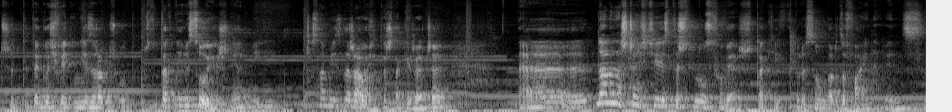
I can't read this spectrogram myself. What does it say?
że Ty tego świetnie nie zrobisz, bo po prostu tak nie rysujesz, nie? I czasami zdarzały się też takie rzeczy. E, no ale na szczęście jest też mnóstwo, wiesz, takich, które są bardzo fajne, więc...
